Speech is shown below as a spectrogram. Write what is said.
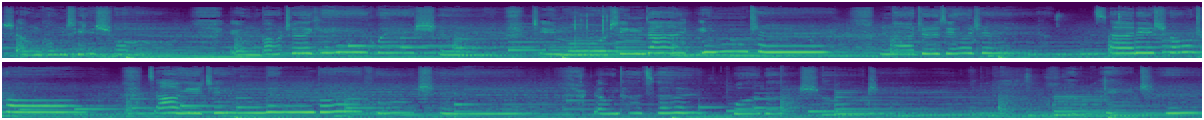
向空气说，拥抱这一回事。寂寞心淡音质，那只戒指在你手中，早已经名不副实，让它在我的手指换位置。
